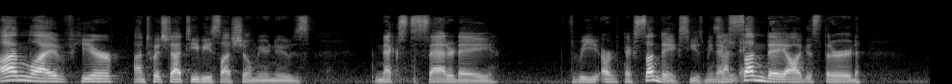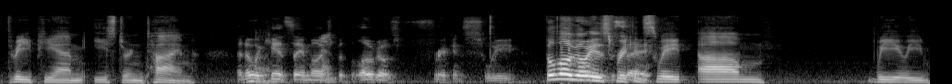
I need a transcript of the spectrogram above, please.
on live here on twitch.tv slash show me your news next Saturday, three or next Sunday, excuse me, next Sunday. Sunday, August third, three p.m. Eastern time. I know we can't say much, but the logo's freaking sweet. The logo is to freaking say. sweet. Um, we we you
